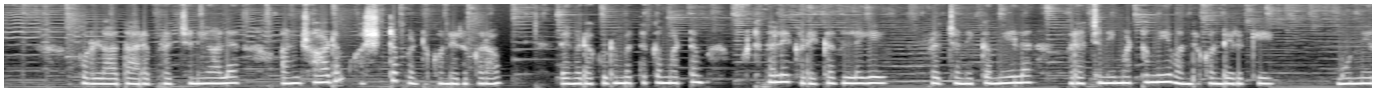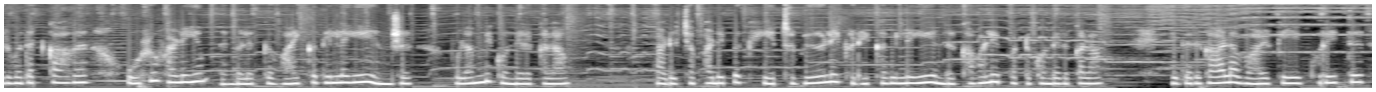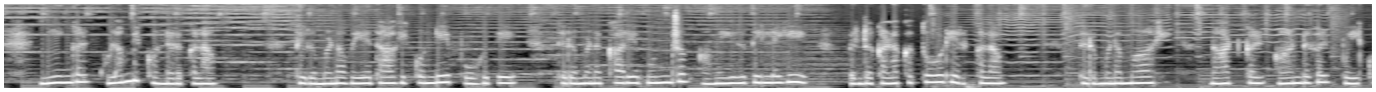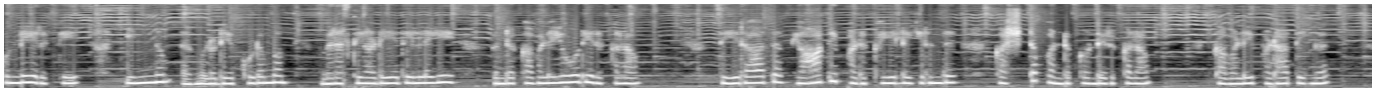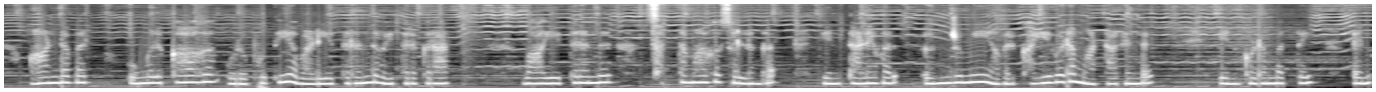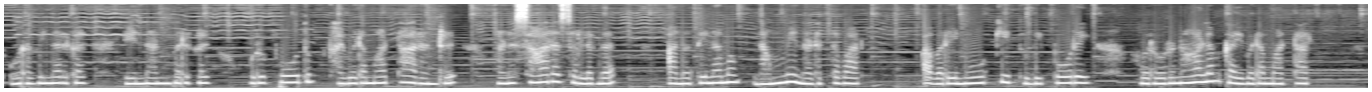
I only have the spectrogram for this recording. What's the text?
பொருளாதார பிரச்சனையால அன்றாடம் கஷ்டப்பட்டு கொண்டிருக்கிறோம். எங்களோட குடும்பத்துக்கு மட்டும் விடுதலை கிடைக்கவில்லையே. பிரச்சனைக்கு மேல பிரச்சனை மட்டுமே வந்து கொண்டிருக்கே. முன்னேறுவதற்காக ஒரு வழியும் எங்களுக்கு வாய்க்கதில்லையே என்று புலம்பிக் கொண்டிருக்கலாம். படித்த படிப்புக்கு ஏற்ற வேலை கிடைக்கவில்லையே என்று கவலைப்பட்டு கொண்டிருக்கலாம். எதிர்கால வாழ்க்கையை குறித்து நீங்கள் குழம்பிக் கொண்டிருக்கலாம். திருமண வயதாகி கொண்டே போகுதே திருமண காரியம் ஒன்றும் அமையதில்லையே என்ற கலக்கத்தோடு இருக்கலாம். திருமணமாகி நாட்கள் ஆண்டுகள் போய்கொண்டே இருக்கே இன்னும் எங்களுடைய குடும்பம் விரக்தி அடையதில்லையே என்ற கவலையோடு இருக்கலாம். தீராத வியாதி படுக்கையில் இருந்து கஷ்டப்பட்டு கொண்டிருக்கலாம். கவலைப்படாதீங்க. ஆண்டவர் உங்களுக்காக ஒரு புதிய வழியை திறந்து வைத்திருக்கிறார். வாயை திறந்து சத்தமாக சொல்லுங்க. என் தலைவர் என்றுமே அவர் கைவிட மாட்டார் என்று. என் குடும்பத்தை என் உறவினர்கள் என் நண்பர்கள் ஒருபோதும் கைவிட மாட்டார் என்று மனசார சொல்லுங்க. அனுதினமும் நம்மை நடத்துவார். அவரை நோக்கி துதிப்போரை அவர் ஒரு நாளும் கைவிட மாட்டார்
